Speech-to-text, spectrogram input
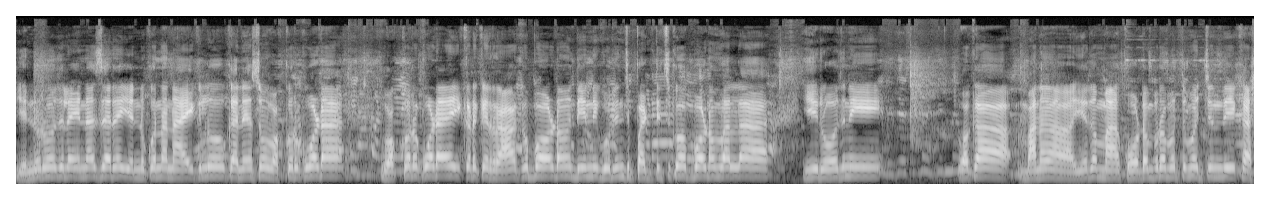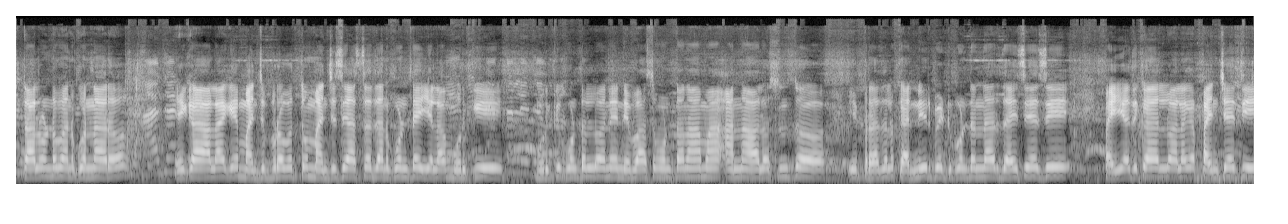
ఎన్ని రోజులైనా సరే ఎన్నుకున్న నాయకులు కనీసం ఒక్కరు కూడా ఒక్కరు కూడా ఇక్కడికి రాకపోవడం దీని గురించి పట్టించుకోకపోవడం వల్ల ఈ రోజుని ఒక మన ఏదో మా కూటమి ప్రభుత్వం వచ్చింది కష్టాలు ఉండవు అనుకున్నారు ఇక అలాగే మంచి ప్రభుత్వం మంచి చేస్తుంది అనుకుంటే ఇలా మురికి మురికి కుంటల్లోనే నివాసం ఉంటున్నామా అన్న ఆలోచనతో ఈ ప్రజలు కన్నీరు పెట్టుకుంటున్నారు. దయచేసి పై అధికారులు అలాగే పంచాయతీ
